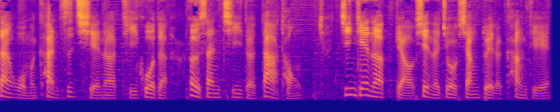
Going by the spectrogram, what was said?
但我们看之前呢提过的二三七的大同，今天呢表现呢就相对的抗跌，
